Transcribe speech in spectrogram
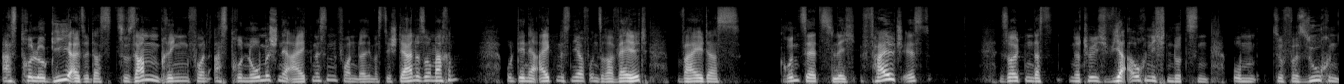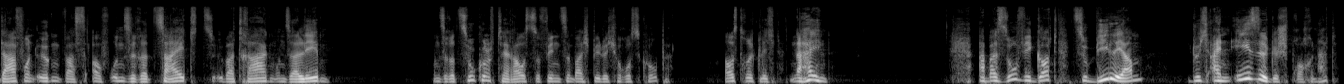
Astrologie, also das Zusammenbringen von astronomischen Ereignissen, von dem, was die Sterne so machen, und den Ereignissen hier auf unserer Welt, weil das grundsätzlich falsch ist, sollten das natürlich wir auch nicht nutzen, um zu versuchen, davon irgendwas auf unsere Zeit zu übertragen, unser Leben unsere Zukunft herauszufinden, zum Beispiel durch Horoskope. Ausdrücklich nein. Aber so wie Gott zu Biliam durch einen Esel gesprochen hat,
